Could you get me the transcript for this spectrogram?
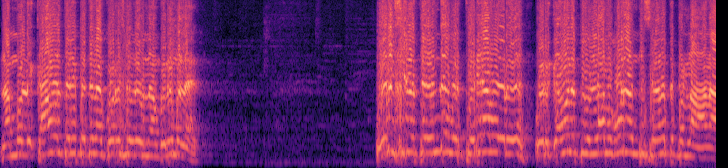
நம்மளுடைய காவல்துறை பத்தி நான் குறை சொல்ல நான் விரும்பல. ஒரு சிலத்தை வந்து அவங்க தெரியாம ஒரு ஒரு கவனத்தில் இல்லாம கூட வந்து சிரமத்தை பண்ணலாம். ஆனா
